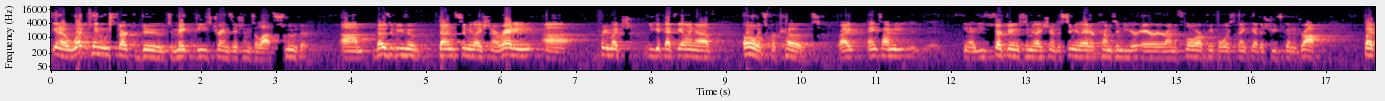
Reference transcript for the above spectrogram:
you know what can we start to do to make these transitions a lot smoother um, those of you who have done simulation already, uh, pretty much you get that feeling of, oh, it's for codes, right? Anytime you, you know, you start doing a simulation or the simulator comes into your area on the floor, people always think the other shoe's going to drop. but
